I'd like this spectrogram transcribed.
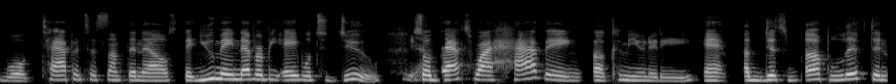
will tap into something else that you may never be able to do. Yeah. So that's why having a community and uh, just uplifting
